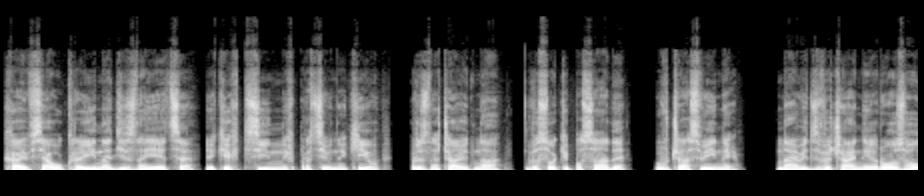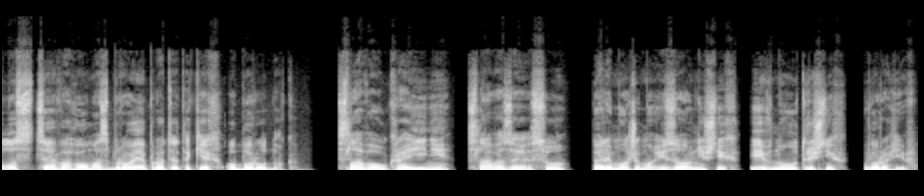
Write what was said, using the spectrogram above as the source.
Хай вся Україна дізнається, яких цінних працівників призначають на високі посади в час війни. Навіть звичайний розголос це вагома зброя проти таких оборудок. Слава Україні! Слава ЗСУ! Переможемо і зовнішніх, і внутрішніх ворогів.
